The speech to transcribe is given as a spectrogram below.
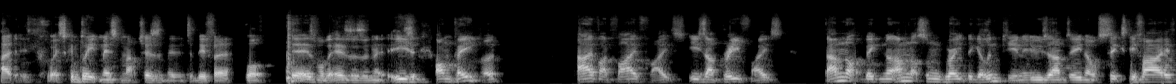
it's complete mismatch, isn't it? To be fair, but it is what it is, isn't it? He's on paper. I've had five fights. He's had three fights. I'm not big. I'm not some great big Olympian who's had you know 65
